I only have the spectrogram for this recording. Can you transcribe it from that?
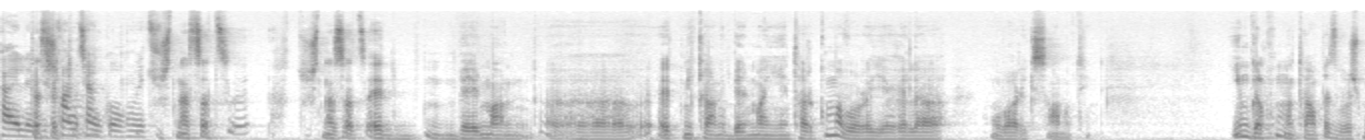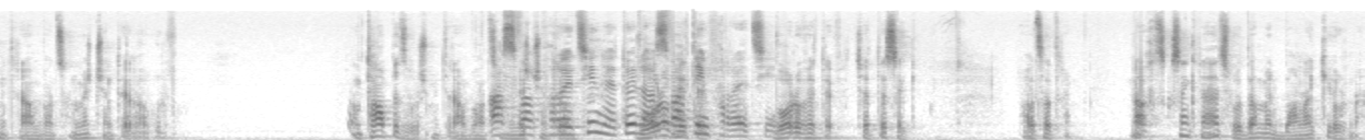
քայլ է իշխանության կողմից։ Ճիշտ ասած, ճիշտ ասած այդ բերման այդ մի քանի բերման ենթարկումը, որը եղել է հունվարի 28-ին։ Իմ գլխում ընդհանրապես ոչ մի տրամաբանության մեջ չեն տեղավորվում ընդհանրապես ոչ մի տրամաբանության մեջ չեն։ Ասֆալտ փռեցին, հետո էլ ասֆալտին փռեցին։ Որովհետև, չէ, տեսեք, բացատրեմ։ նախ սկսենք նայած, որ դա մեր բանակի օրն է։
